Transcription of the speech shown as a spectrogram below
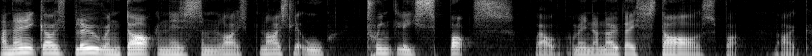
And then it goes blue and dark, and there's some nice nice little twinkly spots. Well, I mean, I know they're stars, but like,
